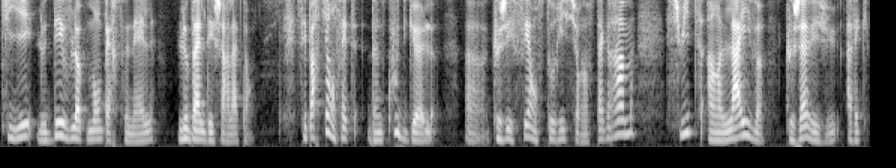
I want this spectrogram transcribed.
qui est le développement personnel, le bal des charlatans. C'est parti en fait d'un coup de gueule euh, que j'ai fait en story sur Instagram suite à un live que j'avais vu avec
